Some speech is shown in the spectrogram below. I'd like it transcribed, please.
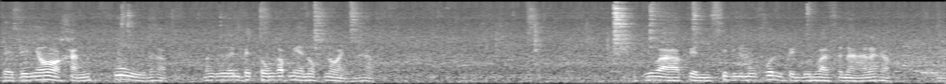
เดี๋ยวไปย่อขันคู่นะครับบังเอิญไปตรงกับเมียนกหน่อยนะครับที่ว่าเป็นสิริมงคลเป็นบุญวาสนานะครับใน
